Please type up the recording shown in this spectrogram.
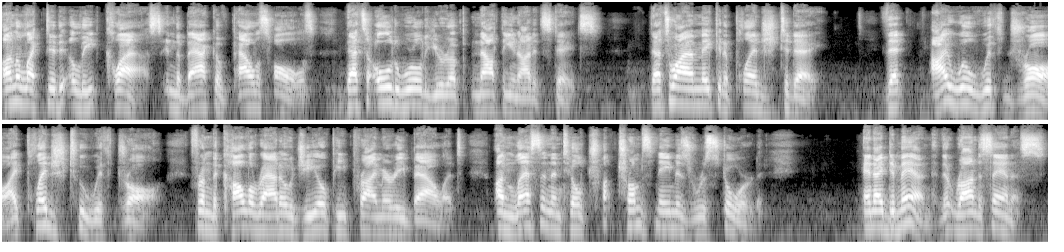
unelected elite class in the back of palace halls. That's old world Europe, not the United States. That's why I'm making a pledge today that I will withdraw, I pledge to withdraw from the Colorado GOP primary ballot unless and until tr- Trump's name is restored. And I demand that Ron DeSantis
